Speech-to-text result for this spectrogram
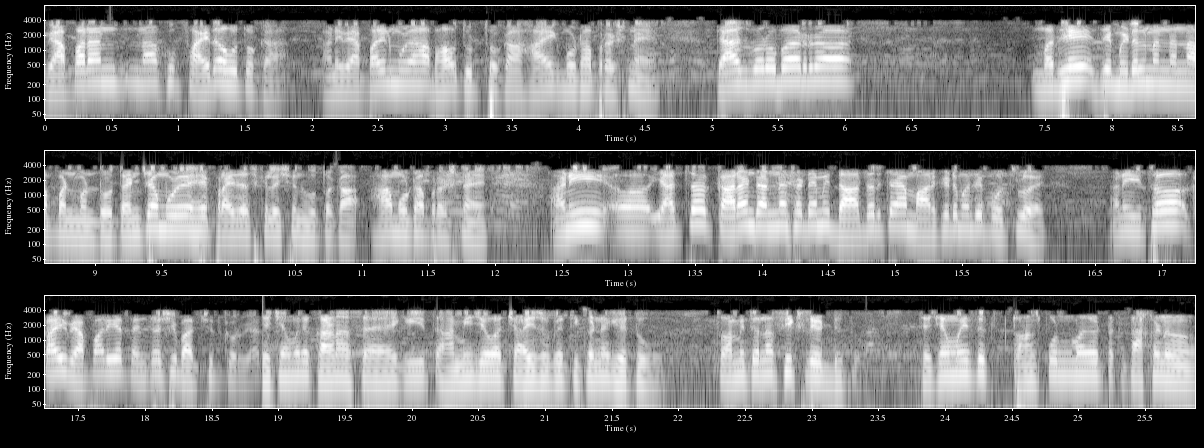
व्यापाऱ्यांना खूप फायदा होतो का? आणि व्यापाऱ्यांमुळे हा भाव तुटतो का? हा एक मोठा प्रश्न आहे. त्याचबरोबरमध्ये जे मिडलमॅनांना आपण म्हणतो त्यांच्यामुळे हे प्राईज एस्केलेशन होतं का? हा मोठा प्रश्न आहे. आणि याचं कारण जाणण्यासाठी आम्ही दादरच्या या मार्केटमध्ये पोहोचलो आहे आणि इथं काही व्यापारी आहेत त्यांच्याशी बातचीत करूया त्याच्यामध्ये कारण असं आहे की आम्ही जेव्हा चाळीस रुपये तिकडनं घेतो तो आम्ही त्यांना फिक्स रेट देतो. त्याच्यामुळे ते ट्रान्सपोर्टमध्ये टाकणं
